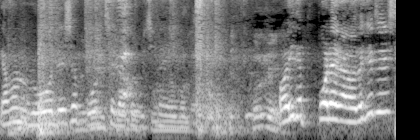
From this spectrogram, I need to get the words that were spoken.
কেমন রোদ এসে পড়ছে দেখো বিছানায় ওই যে পড়ে গেল দেখেছিস?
